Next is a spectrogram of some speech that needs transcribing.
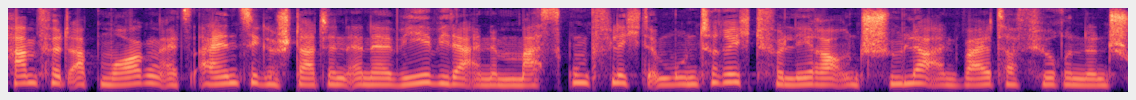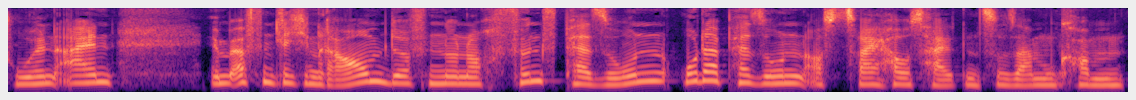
Hamm führt ab morgen als einzige Stadt in NRW wieder eine Maskenpflicht im Unterricht für Lehrer und Schüler an weiterführenden Schulen ein. Im öffentlichen Raum dürfen nur noch fünf Personen oder Personen aus zwei Haushalten zusammenkommen.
